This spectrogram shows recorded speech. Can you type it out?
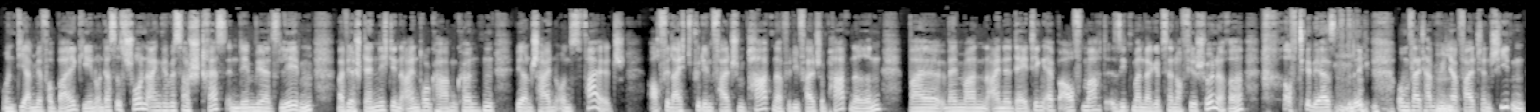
und die an mir vorbeigehen. Und das ist schon ein gewisser Stress, in dem wir jetzt leben, weil wir ständig den Eindruck haben könnten, wir entscheiden uns falsch auch vielleicht für den falschen Partner, für die falsche Partnerin, weil wenn man eine Dating-App aufmacht, sieht man, da gibt's ja noch viel schönere auf den ersten Blick. Und vielleicht habe ich mich hm. ja falsch entschieden.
